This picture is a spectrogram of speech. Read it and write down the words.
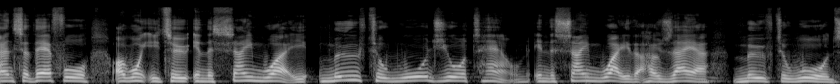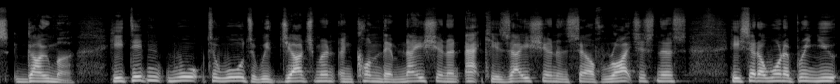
And so, therefore, I want you to, in the same way, move towards your town in the same way that Hosea moved towards Gomer. He didn't walk towards her with judgment and condemnation and accusation and self righteousness. He said, I want to bring you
